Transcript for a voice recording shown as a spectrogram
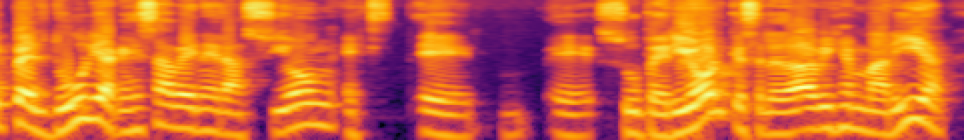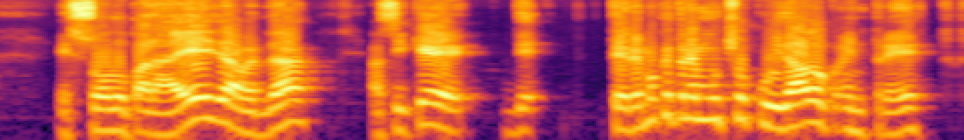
hyperdulia, que es esa veneración eh, eh, superior que se le da a la Virgen María, es solo para ella, ¿verdad? Así que tenemos que tener mucho cuidado entre esto,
